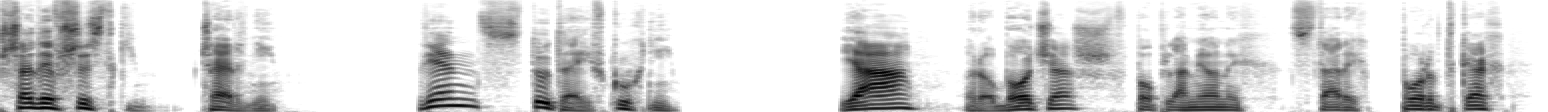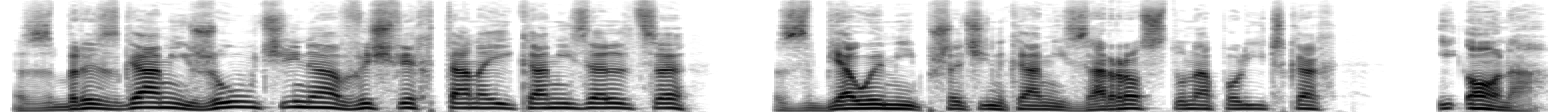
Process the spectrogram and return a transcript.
Przede wszystkim czerni. Więc tutaj, w kuchni. Ja, robociarz w poplamionych starych portkach, z bryzgami żółci na wyświechtanej kamizelce, z białymi przecinkami zarostu na policzkach i ona,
